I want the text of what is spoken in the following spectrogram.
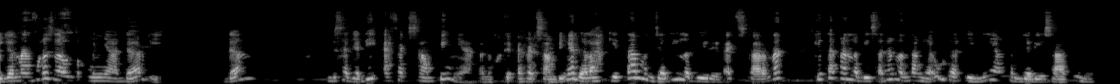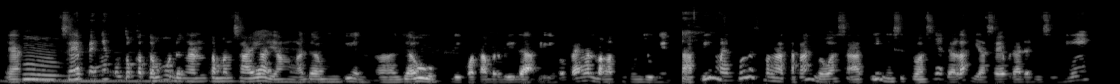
tujuan mindfulness adalah untuk menyadari dan bisa jadi efek sampingnya, efek sampingnya adalah kita menjadi lebih rileks karena kita akan lebih sadar tentang ya udah ini yang terjadi saat ini ya. Hmm. Saya pengen untuk ketemu dengan teman saya yang ada mungkin uh, jauh di kota berbeda gitu, pengen banget dikunjungi. Tapi mindfulness mengatakan bahwa saat ini situasinya adalah ya saya berada di sini,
